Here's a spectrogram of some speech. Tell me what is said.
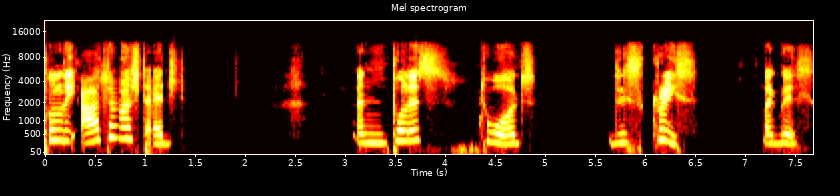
Pull the outermost edge and pull it towards this crease, like this.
